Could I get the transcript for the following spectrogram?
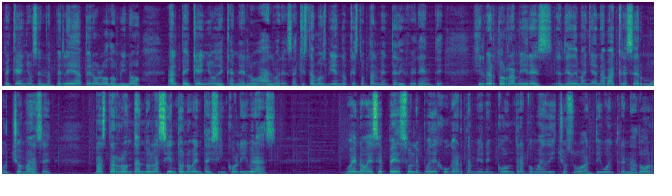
pequeños en la pelea, pero lo dominó al pequeño de Canelo Álvarez. Aquí estamos viendo que es totalmente diferente. Gilberto Ramírez el día de mañana va a crecer mucho más, ¿eh? va a estar rondando las 195 libras. Bueno, ese peso le puede jugar también en contra, como ha dicho su antiguo entrenador,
